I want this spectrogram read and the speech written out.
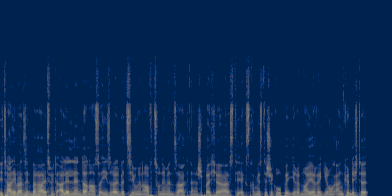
Die Taliban sind bereit, mit allen Ländern außer Israel Beziehungen aufzunehmen, sagte ein Sprecher, als die extremistische Gruppe ihre neue Regierung ankündigte,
